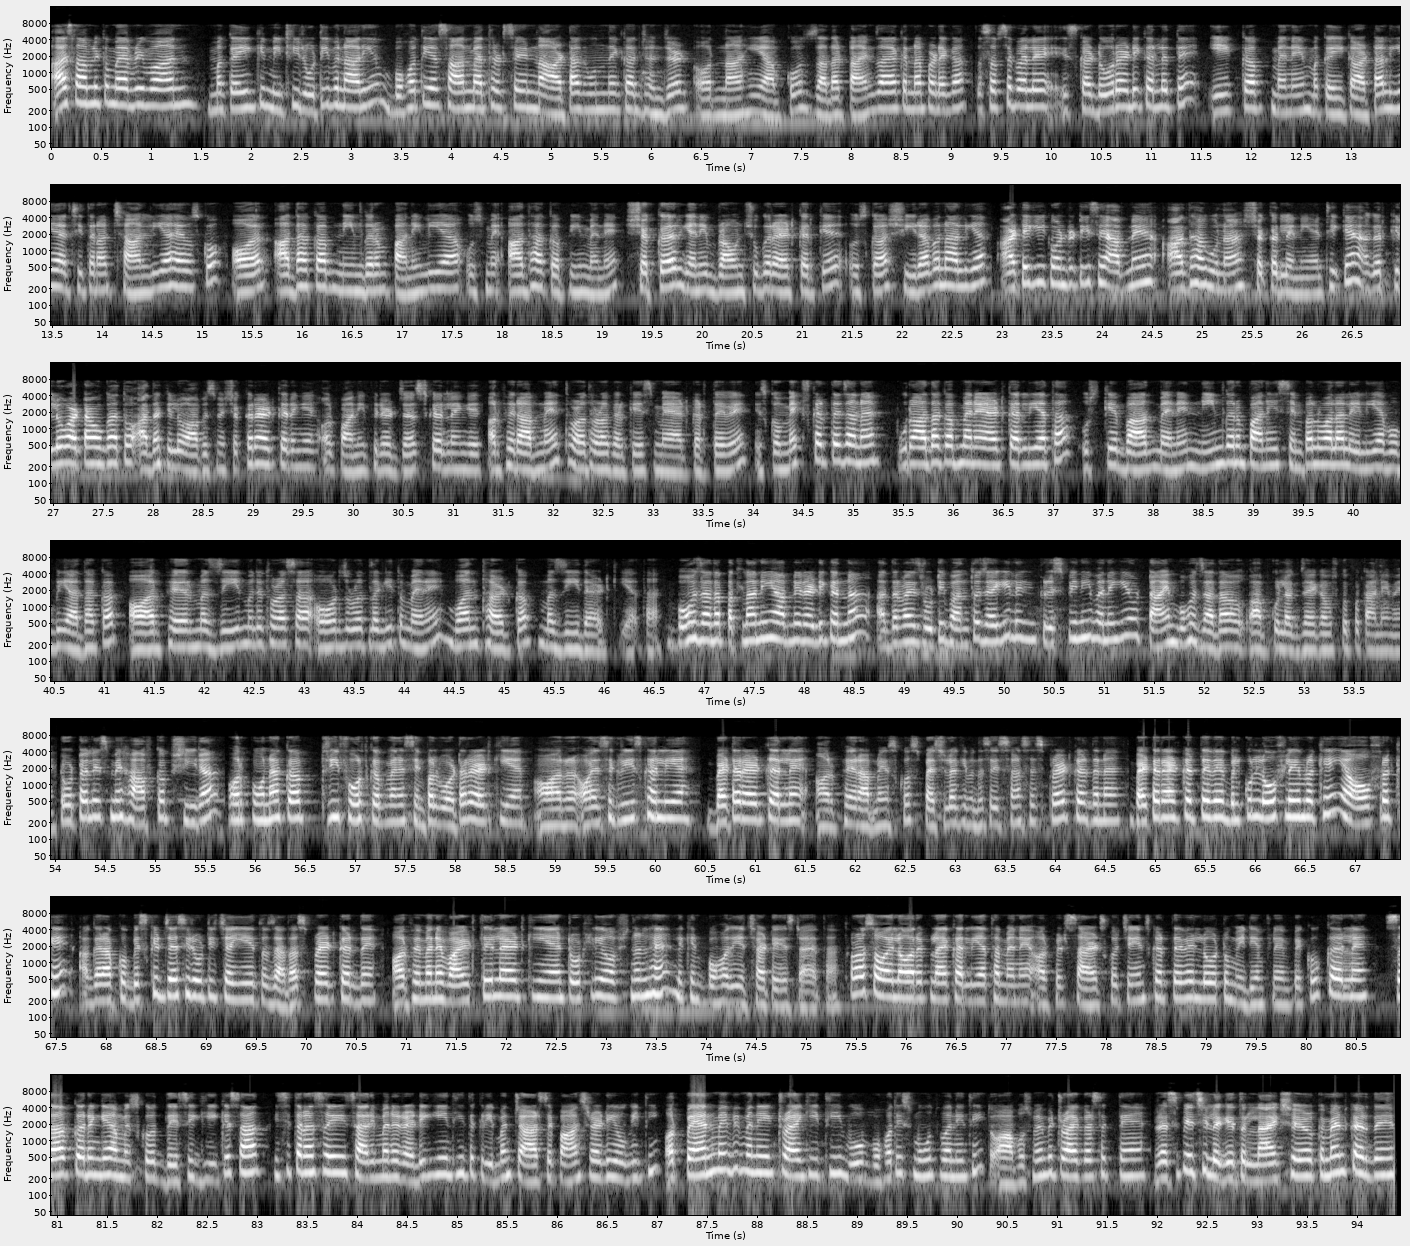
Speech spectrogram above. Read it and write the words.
वालेकुम एवरीवन। मकई की मीठी रोटी बना रही हूँ। बहुत ही आसान मेथड से ना आटा गूंदने का झंझट और ना ही आपको ज़्यादा टाइम जाया करना पड़ेगा। तो सबसे पहले इसका डो रेडी कर लेते हैं। एक कप मैंने मकई का आटा लिया है, अच्छी तरह छान लिया है उसको और आधा कप नीम गर्म पानी लिया उसमें आधा कप ही मैंने शक्कर यानी ब्राउन शुगर ऐड करके उसका शीरा बना लिया। आटे की क्वांटिटी से आपने आधा गुना शक्कर लेनी है, ठीक है? अगर किलो आटा होगा तो आधा किलो आप इसमें शक्कर ऐड करेंगे और पानी फिर एडजस्ट कर लेंगे। और फिर आपने थोड़ा थोड़ा करके इसमें ऐड करते हुए इसको मिक्स करते जाना है। पूरा आधा कप मैंने ऐड कर लिया था। उसके बाद मैंने नीम गर्म पानी सिंपल वाला ले लिया वो भी आधा कप और फिर मजीद मुझे थोड़ा सा और ज़रूरत लगी तो मैंने वन थर्ड कप मजीद ऐड किया था। बहुत ज़्यादा पतला नहीं आपने रेडी करना। अदरवाइज़ रोटी बन तो जाएगी, लेकिन क्रिस्पी नहीं बनेगी और टाइम बहुत ज़्यादा आपको लग जाएगा उसको पकाने में। टोटल इसमें हाफ़ कप शीरा और पौना कप थ्री फोर्थ कप मैंने सिंपल वाटर ऐड किया है। और ऑयल से ग्रीस कर लिया है बैटर ऐड कर लें और फिर आपने इसको स्पेचुला की मदद मतलब से इस तरह से स्प्रेड कर देना है। बैटर ऐड करते हुए बिल्कुल लो फ्लेम रखें या ऑफ़ रखें। अगर आपको बिस्किट जैसी रोटी चाहिए तो ज़्यादा स्प्रेड कर दें। और फिर मैंने व्हाइट तिल ऐड किए हैं टोटली ऑप्शनल है, लेकिन बहुत ही अच्छा टेस्ट आया था। थोड़ा सा ऑयल और अप्लाई कर लिया था मैंने और फिर साइड्स को चेंज करते हुए लो टू मीडियम फ्लेम पे कुक कर लें। सर्व करेंगे हम इसको देसी घी के साथ। इसी तरह से सारी मैंने रेडी की थी, तकरीबन चार से पाँच रेडी हो गई थी। और पैन में भी मैंने एक ट्राई की थी, वो बहुत ही स्मूथ बनी थी तो आप उसमें भी ट्राई कर सकते हैं। रेसिपी अच्छी लगे तो लाइक शेयर और कमेंट कर दें।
